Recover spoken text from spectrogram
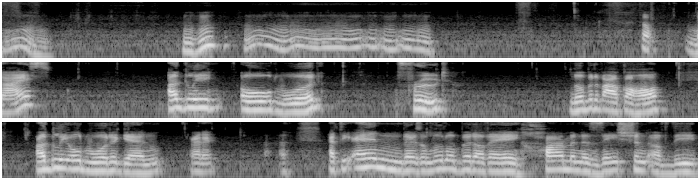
Mm. Mm-hmm. Mm-hmm. So nice, ugly old wood, fruit, a little bit of alcohol, ugly old wood again, and it, at the end there's a little bit of a harmonization of the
